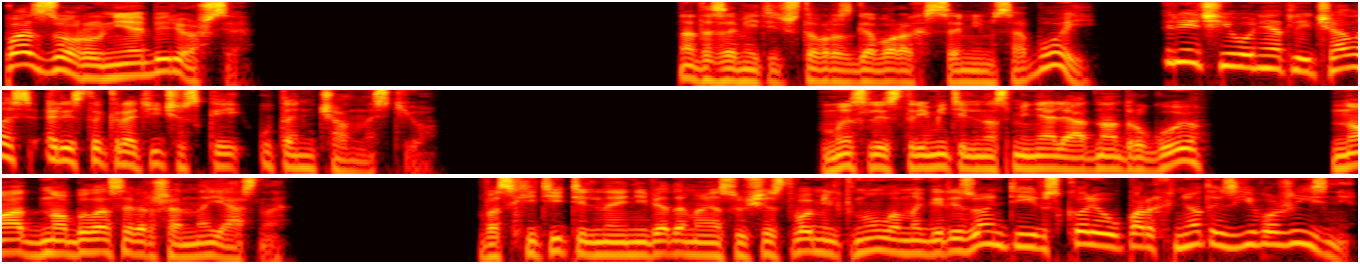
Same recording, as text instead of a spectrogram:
Позору не оберешься. Надо заметить, что в разговорах с самим собой речь его не отличалась аристократической утонченностью. Мысли стремительно сменяли одна другую, но одно было совершенно ясно. Восхитительное неведомое существо мелькнуло на горизонте и вскоре упорхнет из его жизни.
